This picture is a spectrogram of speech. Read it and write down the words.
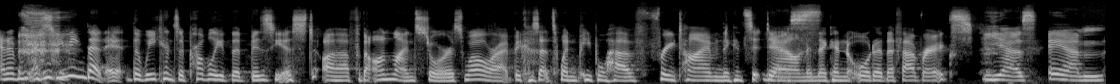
And I'm assuming that it, the weekends are probably the busiest uh, for the online store as well, right? Because that's when people have free time and they can sit down yes. and they can order the fabrics. Yes, and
